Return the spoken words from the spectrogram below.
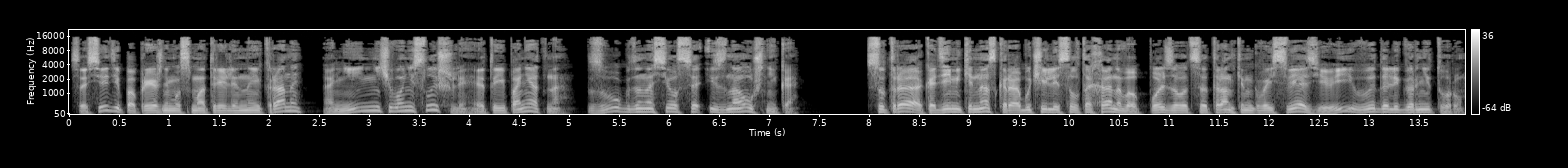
Соседи по-прежнему смотрели на экраны, они ничего не слышали, это и понятно. Звук доносился из наушника. С утра академики Наскара обучили Салтаханова пользоваться транкинговой связью и выдали гарнитуру.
